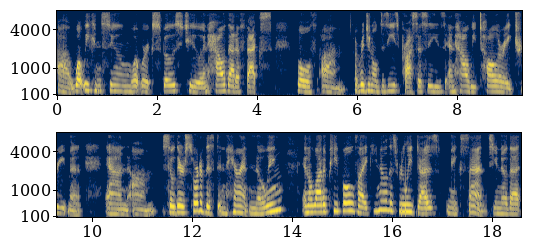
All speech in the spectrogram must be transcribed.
uh, what we consume, what we're exposed to, and how that affects both um, original disease processes and how we tolerate treatment. And um, so there's sort of this inherent knowing in a lot of people, like, you know, this really does make sense, you know, that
